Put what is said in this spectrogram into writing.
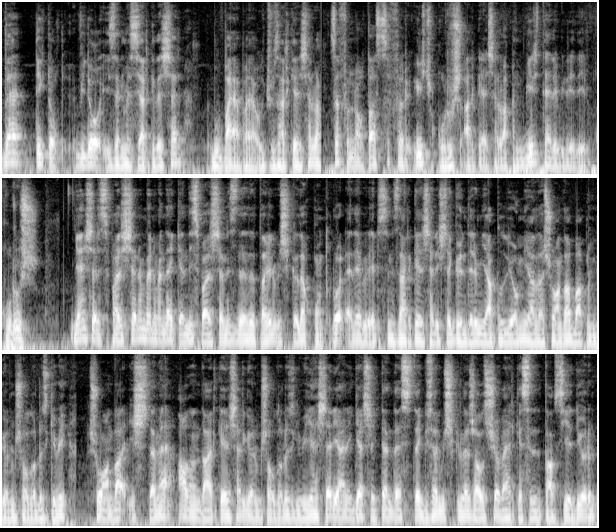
Ve TikTok video izlenmesi arkadaşlar bu baya baya ucuz arkadaşlar. Bak 0.03 kuruş arkadaşlar. Bakın 1 TL bile değil kuruş. Gençler siparişlerin bölümünden kendi siparişlerinizi de detaylı bir şekilde kontrol edebilirsiniz arkadaşlar. İşte gönderim yapılıyor mu ya da şu anda bakın görmüş olduğunuz gibi şu anda işleme alındı arkadaşlar görmüş olduğunuz gibi gençler yani gerçekten de site güzel bir şekilde çalışıyor ve herkese de tavsiye ediyorum.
